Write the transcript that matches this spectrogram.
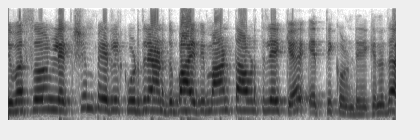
ദിവസവും ലക്ഷം പേരിൽ കൂടുതലാണ് ദുബായ് വിമാനത്താവളത്തിലേക്ക് എത്തിക്കൊണ്ടിരിക്കുന്നത്.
